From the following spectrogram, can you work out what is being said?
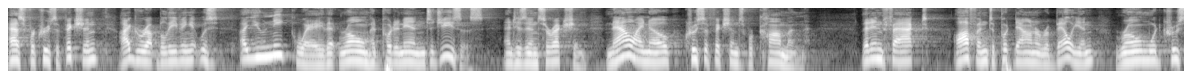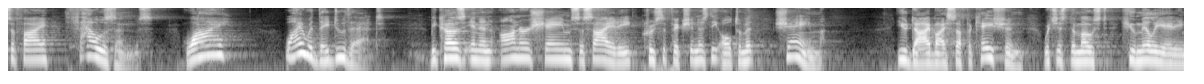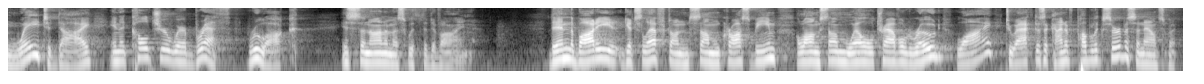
As for crucifixion, I grew up believing it was a unique way that Rome had put an end to Jesus and his insurrection. Now I know crucifixions were common, that in fact, often to put down a rebellion, Rome would crucify thousands why? Why would they do that? Because in an honor shame society, crucifixion is the ultimate shame. You die by suffocation, which is the most humiliating way to die in a culture where breath, ruach, is synonymous with the divine. Then the body gets left on some crossbeam along some well traveled road. Why? To act as a kind of public service announcement.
